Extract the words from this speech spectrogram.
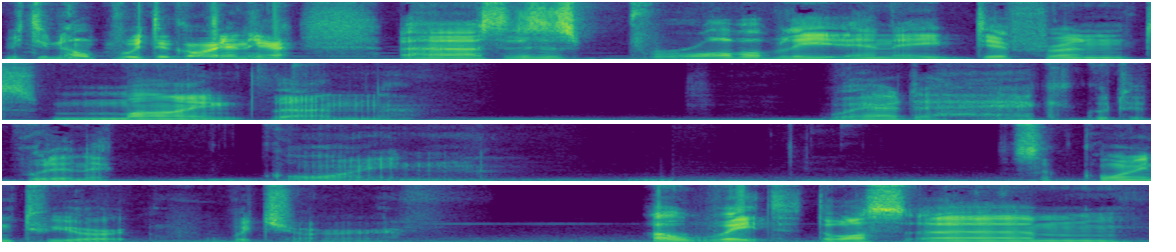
We do not put the coin in here. Uh, so this is probably in a different mind then. Where the heck could we put in a coin? So coin to your Witcher. Oh, wait. There was, um...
